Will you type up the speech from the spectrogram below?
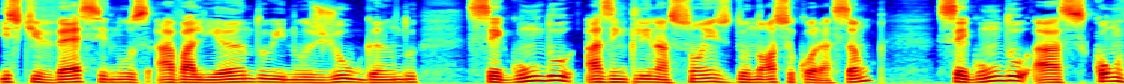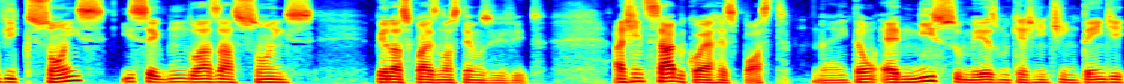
estivesse nos avaliando e nos julgando segundo as inclinações do nosso coração, segundo as convicções e segundo as ações pelas quais nós temos vivido. A gente sabe qual é a resposta. Né? Então é nisso mesmo que a gente entende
